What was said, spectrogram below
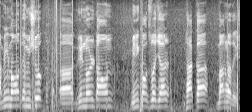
আমি Mohammad Mishuk green town mini Cox's Bazar Dhaka Bangladesh.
